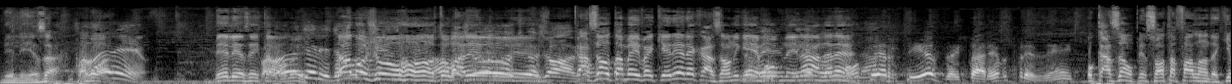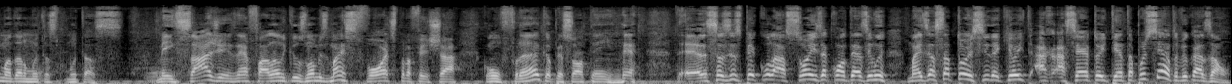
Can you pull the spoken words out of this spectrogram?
Beleza. Lá. Elinho. Beleza, então, Luiz. querido, Tamo Luiz. junto, Tamo valeu, junto, meu jovem. Casal também vai querer, né, Casal? Ninguém é Também, bobo nem é nada, né? Com certeza, estaremos presentes. Ô Casão, o pessoal tá falando aqui, mandando muitas, muitas mensagens, né? Falando que os nomes mais fortes pra fechar com o Franca, o pessoal tem, né? É, Essas especulações acontecem muito, mas essa torcida aqui acerta 80%, viu, Casão?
